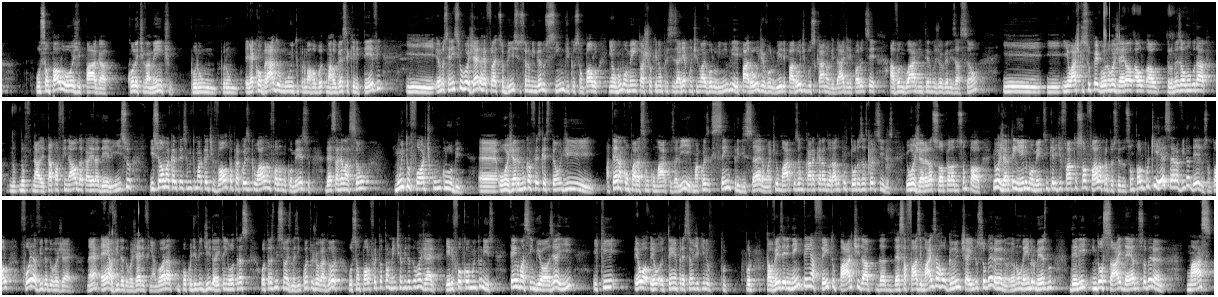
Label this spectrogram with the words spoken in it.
o São Paulo hoje paga coletivamente por um, por um. Ele é cobrado muito por uma, uma arrogância que ele teve. E eu não sei nem se o Rogério reflete sobre isso, se eu não me engano, sim, de que o São Paulo em algum momento achou que não precisaria continuar evoluindo e ele parou de evoluir, ele parou de buscar novidade, ele parou de ser a vanguarda em termos de organização. E, e, e eu acho que isso pegou no Rogério, ao, ao, pelo menos ao longo da, no, no, na etapa final da carreira dele. E isso, isso é uma característica muito marcante. Volta para a coisa que o Alan falou no começo, dessa relação muito forte com o clube. É, o Rogério nunca fez questão de. Até na comparação com o Marcos ali, uma coisa que sempre disseram é que o Marcos é um cara que era adorado por todas as torcidas. E o Rogério era só pela do São Paulo. E o Rogério tem N momentos em que ele de fato só fala para a torcida do São Paulo porque essa era a vida dele. O São Paulo foi a vida do Rogério né? É a vida do Rogério, enfim, agora um pouco dividido, aí tem outras, outras missões, mas enquanto jogador, o São Paulo foi totalmente a vida do Rogério e ele focou muito nisso. Tem uma simbiose aí e que eu, eu, eu tenho a impressão de que no, por, talvez ele nem tenha feito parte da, da, dessa fase mais arrogante aí do soberano. Eu não lembro mesmo dele endossar a ideia do soberano, mas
